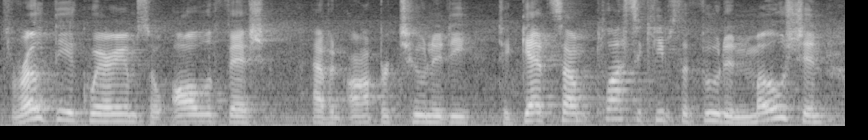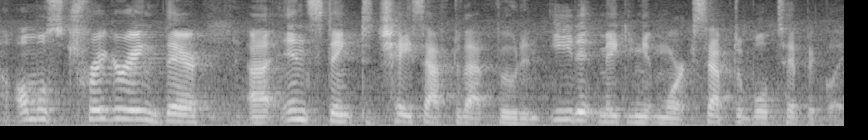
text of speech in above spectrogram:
throughout the aquarium so all the fish have an opportunity to get some. Plus it keeps the food in motion, almost triggering their uh, instinct to chase after that food and eat it, making it more acceptable typically.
